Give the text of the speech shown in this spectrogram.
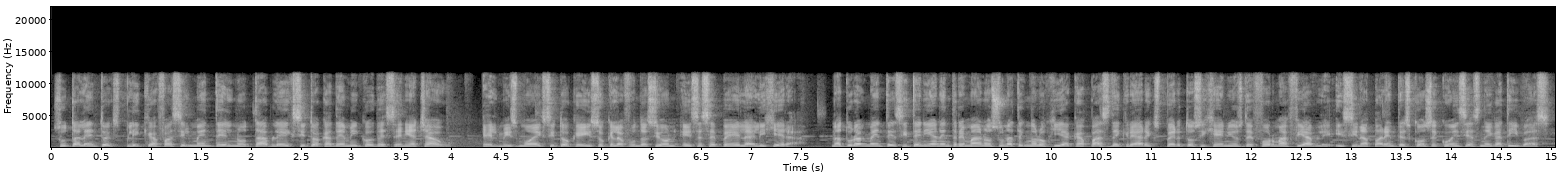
Su talento explica fácilmente el notable éxito académico de Senia Chao, el mismo éxito que hizo que la Fundación SCP la eligiera. Naturalmente, si tenían entre manos una tecnología capaz de crear expertos y genios de forma fiable y sin aparentes consecuencias negativas,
